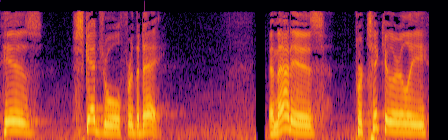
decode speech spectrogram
his schedule for the day. And that is particularly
